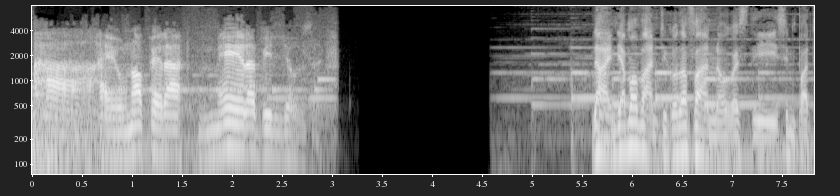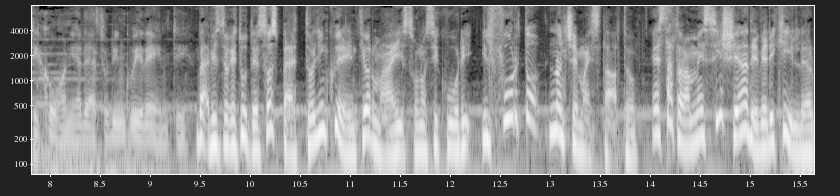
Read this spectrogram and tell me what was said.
Ah, è un'opera meravigliosa. Dai, andiamo avanti. Cosa fanno questi simpaticoni adesso, gli inquirenti? Beh, visto che tutto è sospetto, gli inquirenti ormai sono sicuri. Il furto non c'è mai stato. È stata una messa in scena dei veri killer.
